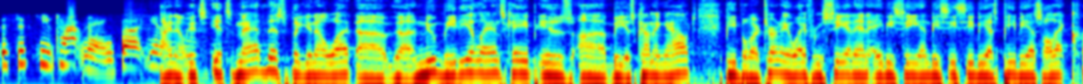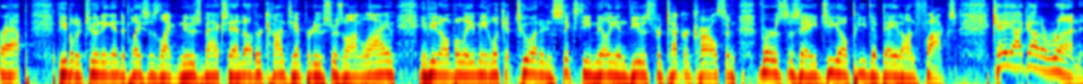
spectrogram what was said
this just keeps happening. But you know, I know it's it's madness, but you know what? Uh, the new media landscape is uh, is coming out. People are turning away from CNN, ABC, NBC, CBS, PBS, all that crap. People are tuning into places like Newsmax and other content producers online. If you don't believe me, look at 260 million views for Tucker Carlson versus a GOP debate on Fox. Kay, I got to run.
